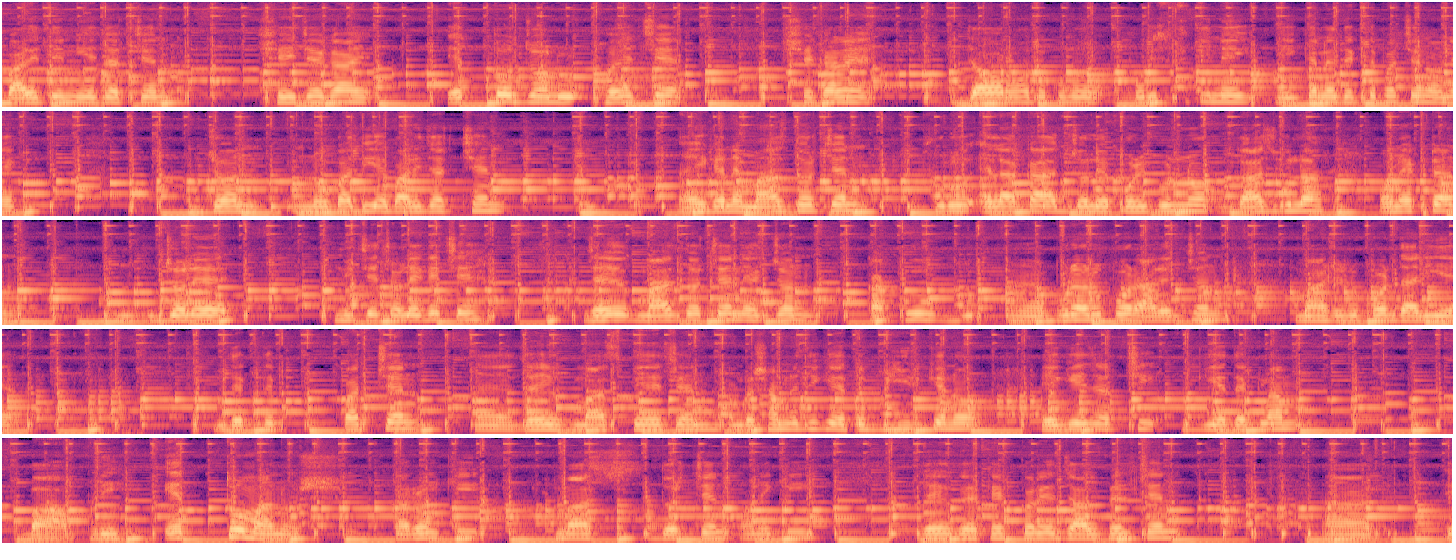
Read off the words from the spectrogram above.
বাড়িতে নিয়ে যাচ্ছেন। সেই জায়গায় এত জল হয়েছে সেখানে যাওয়ার মতো কোনো পরিস্থিতি নেই। এইখানে দেখতে পাচ্ছেন অনেক জন নৌকা দিয়ে বাড়ি যাচ্ছেন। এখানে মাছ ধরছেন। পুরো এলাকা জলে পরিপূর্ণ। গাছগুলা অনেকটা জলে নিচে চলে গেছে। যাই হোক, মাছ ধরছেন একজন কাকু বুড়ার উপর, আরেকজন মাটির উপর দাঁড়িয়ে দেখতে পাচ্ছেন যাই হোক, মাছ পেয়েছেন। আমরা সামনের দিকে এত ভিড় কেন এগিয়ে যাচ্ছি? গিয়ে দেখলাম, বাপরে, এত মানুষ। কারণ কি, মাছ ধরছেন অনেকেই। যাই হোক, এক এক করে জাল ফেলছেন। আর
